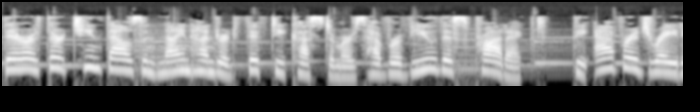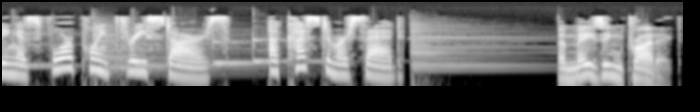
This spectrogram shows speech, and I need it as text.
There are 13,950 customers have reviewed this product, the average rating is 4.3 stars. A customer said. Amazing product.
